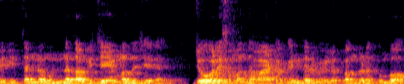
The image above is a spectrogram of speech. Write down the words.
രീതിയിൽ തന്നെ ഉന്നത വിജയം വന്നു ചേരുക. ജോലി സംബന്ധമായിട്ടൊക്കെ ഇന്റർവ്യൂവിൽ പങ്കെടുക്കുമ്പോൾ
